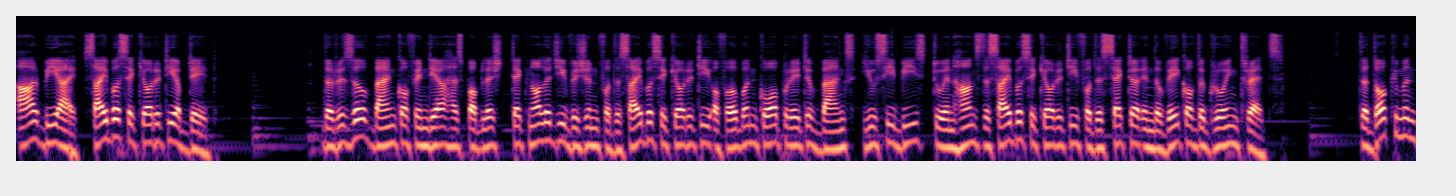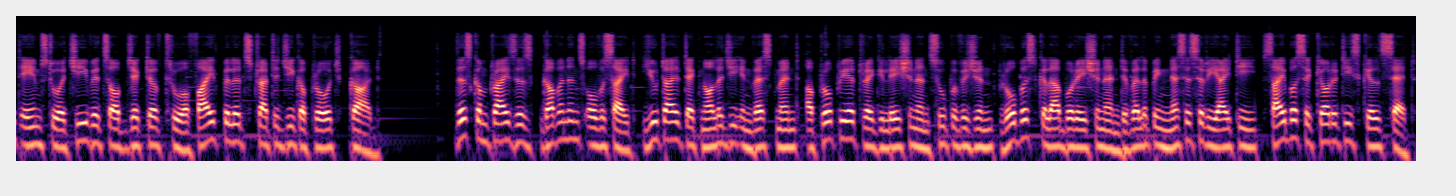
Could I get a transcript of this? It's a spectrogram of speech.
RBI Cyber Security Update The Reserve Bank of India has published Technology Vision for the Cybersecurity of Urban Cooperative Banks UCBs to enhance the cybersecurity for this sector in the wake of the growing threats. The document aims to achieve its objective through a five-pillared strategic approach, GUARD. This comprises governance oversight, utile technology investment, appropriate regulation and supervision, robust collaboration and developing necessary IT, cybersecurity skill set.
